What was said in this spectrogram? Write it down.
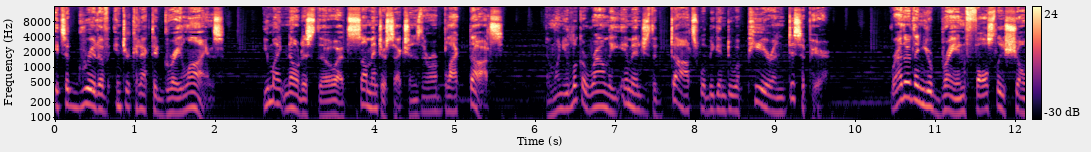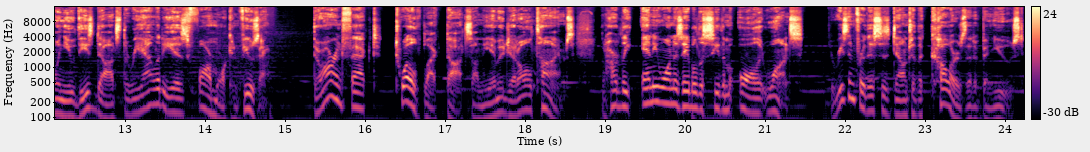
it's a grid of interconnected gray lines. You might notice, though, at some intersections there are black dots, and when you look around the image, the dots will begin to appear and disappear. Rather than your brain falsely showing you these dots, the reality is far more confusing. There are, in fact, 12 black dots on the image at all times, but hardly anyone is able to see them all at once. The reason for this is down to the colors that have been used.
